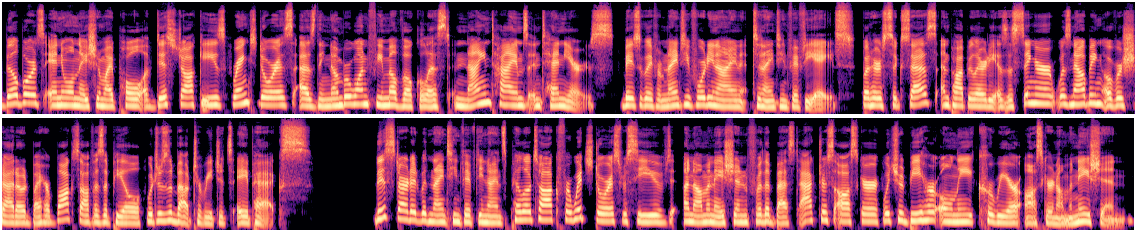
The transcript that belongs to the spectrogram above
Billboard's annual nationwide poll of disc jockeys ranked Doris as the number one female vocalist nine times in 10 years, basically from 1949 to 1958. But her success and popularity as a singer was now being overshadowed by her box office appeal, which was about to reach its apex. This started with 1959's Pillow Talk, for which Doris received a nomination for the Best Actress Oscar, which would be her only career Oscar nomination.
